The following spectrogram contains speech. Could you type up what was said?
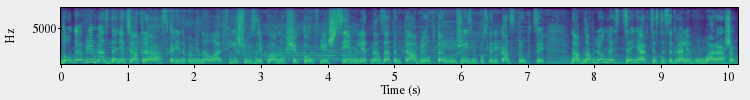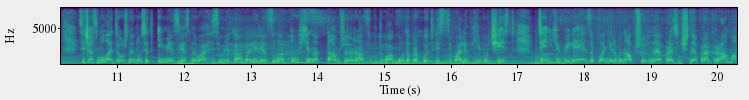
Долгое время здание театра скорее напоминало афишу из рекламных щитов. Лишь 7 лет назад МТА обрел вторую жизнь после реконструкции. На обновленной сцене артисты сыграли «Бумбараша». Сейчас молодежный носит имя известного земляка Валерия Золотухина. Там же раз в два года проходит фестиваль в его честь день юбилея запланирована обширная праздничная программа.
